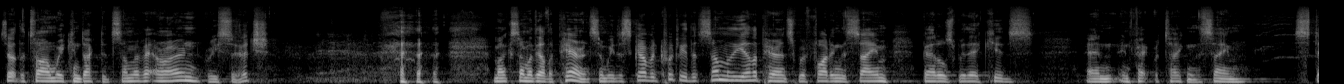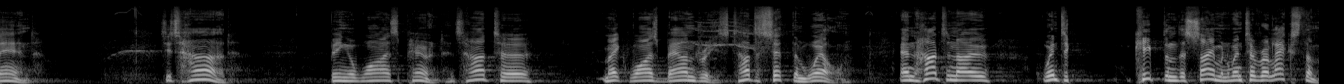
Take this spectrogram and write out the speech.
So at the time, we conducted some of our own research amongst some of the other parents, and we discovered quickly that some of the other parents were fighting the same battles with their kids and, in fact, were taking the same stand. See, it's hard being a wise parent. It's hard to make wise boundaries. It's hard to set them well, and hard to know when to keep them the same and when to relax them,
